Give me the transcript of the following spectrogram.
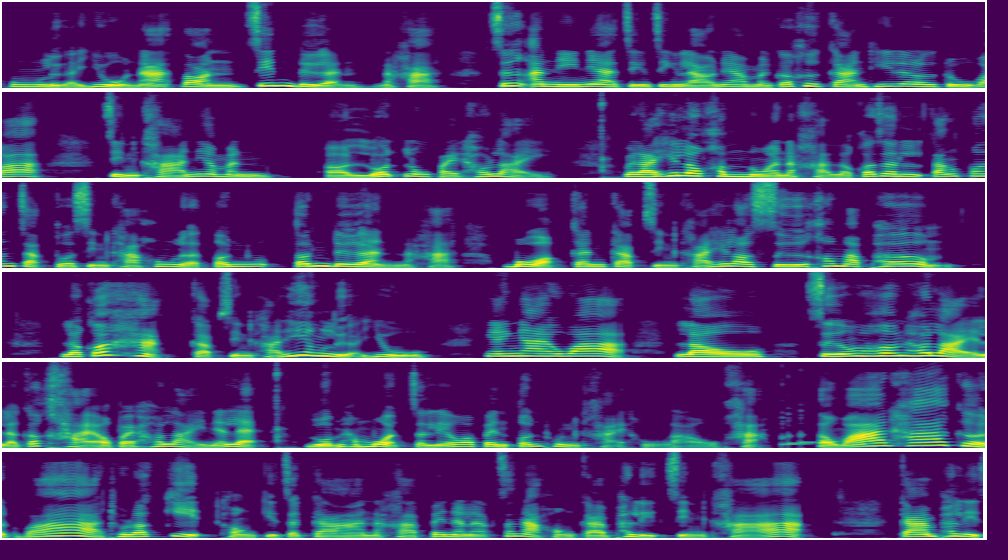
คงเหลืออยู่ณตอนสิ้นเดือนนะคะ ซึ่งอันนี้เนี่ยจริง ๆ แล้วเนี่ยมันก็คือการที่เราดูว่าสินค้าเนี่ยมัน ลดลงไปเท่าไหร่ เวลาที่เราคำนวณนะคะเราก็จะตั้งต้นจากตัวสินค้าคงเหลือต้นต้นเดือนนะคะ บวกกันกับสินค้าที่เราซื้อเข้ามาเพิ่ม แล้วก็หักกับสินค้าที่ยังเหลืออยู่ ง่าย ๆว่าเราซื้อมาเพิ่มเท่าไหร่ แล้วก็ขายออกไปเท่าไหร่นี่แหละ รวมทั้งหมดจะเรียกว่าเป็นต้นทุนขายของเราค่ะ แต่ว่าถ้าเกิดว่าธุรกิจของกิจการนะคะ เป็นในลักษณะของการผลิตสินค้า การผลิต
